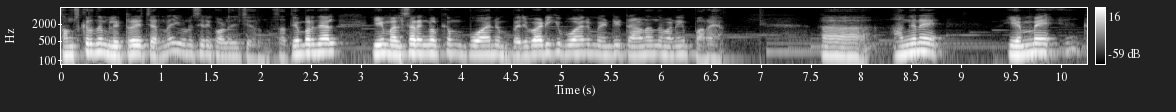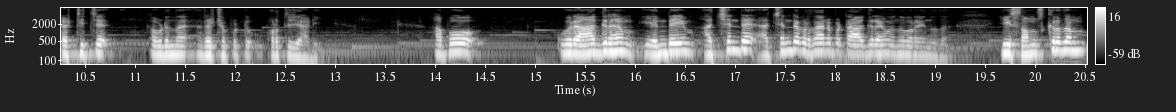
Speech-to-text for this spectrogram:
സംസ്കൃതം ലിറ്ററേച്ചറിന് യൂണിവേഴ്സിറ്റി കോളേജിൽ ചേർന്നു. സത്യം പറഞ്ഞാൽ ഈ മത്സരങ്ങൾക്കും പോകാനും പരിപാടിക്ക് പോകാനും വേണ്ടിയിട്ടാണെന്ന് വേണമെങ്കിൽ പറയാം. അങ്ങനെ എം എ കഷ്ടിച്ച് അവിടുന്ന് രക്ഷപ്പെട്ടു പുറത്തു ചാടി. അപ്പോൾ ഒരാഗ്രഹം എന്റെയും അച്ഛന്റെ അച്ഛന്റെ പ്രധാനപ്പെട്ട ആഗ്രഹം എന്ന് പറയുന്നത് ഈ സംസ്കൃതം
